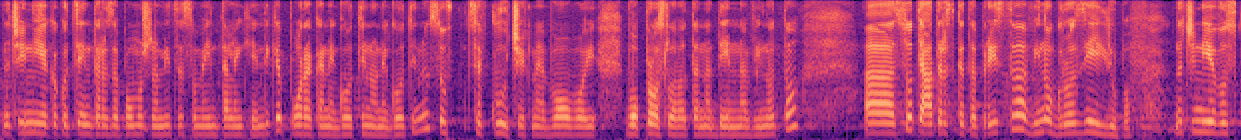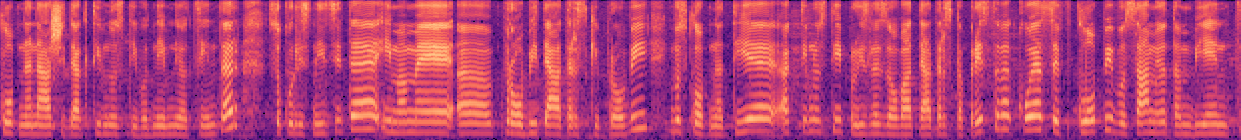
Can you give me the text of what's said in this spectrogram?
Значи, ние како Центар за помош на лица со ментален хендикеп, порака Неготино, Неготино, се вклучивме во овој, во прославата на Ден на виното со театарската представа Вино, грозија и љубов. Значи, ние во склоп на нашите активности во Дневниот центар со корисниците имаме проби, театарски проби. и Во склоп на тие активности произлезе оваа театарска представа која се вклопи во самиот амбиент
